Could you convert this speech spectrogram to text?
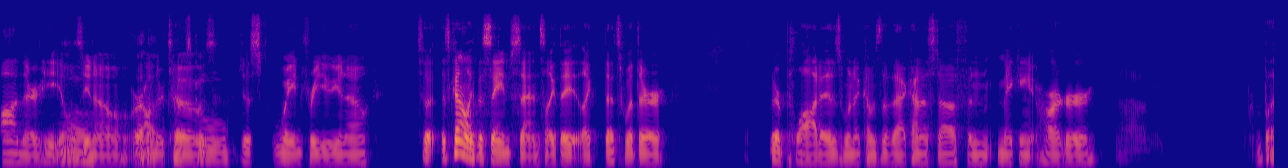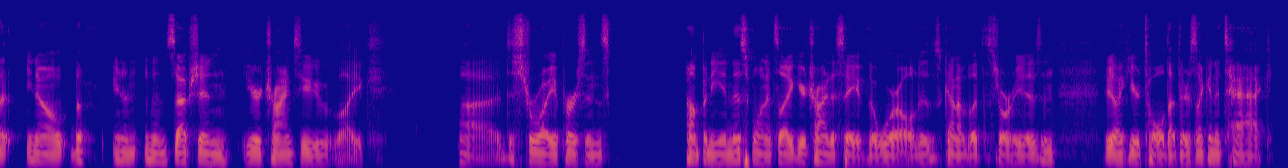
on their heels you Oh, know or on their toes cool. just waiting for you you know so it's kind of like the same sense like they like that's what their their plot is when it comes to that kind of stuff and making it harder um, but you know the in, in inception you're trying to like uh destroy a person's company. In this one, it's like you're trying to save the world is kind of what the story is, and you're like you're told that there's like an attack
